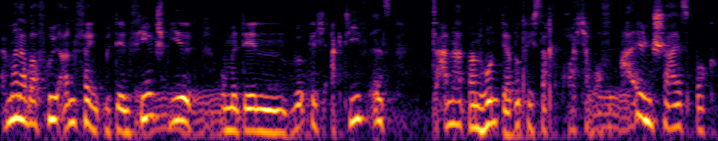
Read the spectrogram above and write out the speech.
Wenn man aber früh anfängt, mit denen viel spielt und mit denen wirklich aktiv ist, dann hat man einen Hund, der wirklich sagt, oh, ich habe auf allen Scheiß Bock.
